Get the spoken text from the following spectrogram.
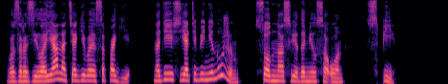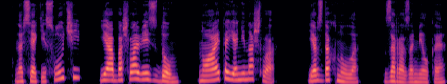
— возразила я, натягивая сапоги. Надеюсь, я тебе не нужен? — сонно осведомился он. Спи. На всякий случай я обошла весь дом, но Айта я не нашла. Я вздохнула. Зараза мелкая.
